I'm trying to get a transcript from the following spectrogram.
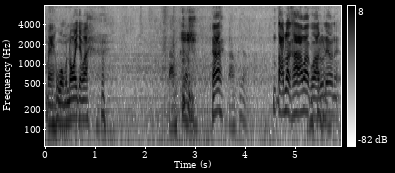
แหมห่วงมันน้อยจังวะสามเครื่องฮะสามเครื่องตามราคามากกว่าดูแล้วเนี่ย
